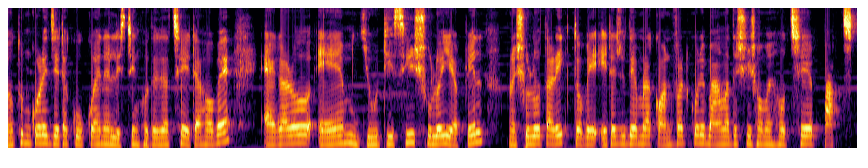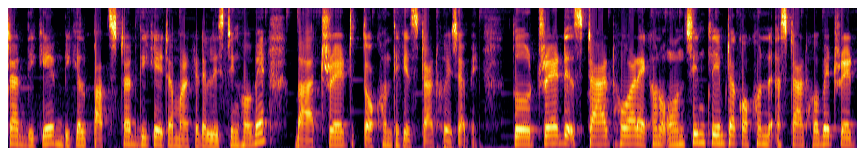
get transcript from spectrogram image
নতুন করে যেটা কুকয়েনের লিস্টিং হতে যাচ্ছে, এটা হবে এগারো এম ইউটিসি ষোলোই এপ্রিল। মানে ষোলো তারিখ। তবে এটা যদি আমরা কনভার্ট করি, বাংলাদেশি সময় হচ্ছে পাঁচটার দিকে, বিকেল পাঁচটার দিকে এটা মার্কেটে লিস্টিং হবে বা ট্রেড তখন থেকে স্টার্ট হয়ে যাবে। তো ট্রেড স্টার্ট হওয়ার এখন অনচেন ক্লেমটা কখন স্টার্ট হবে? ট্রেড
